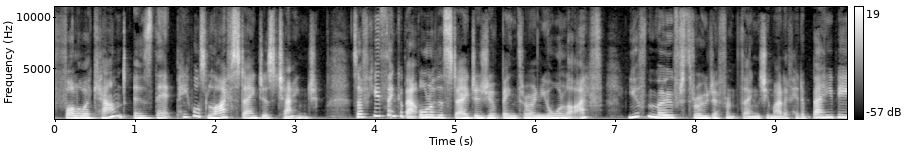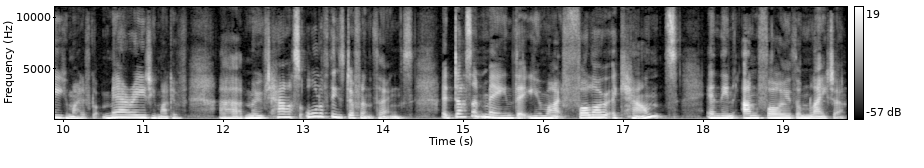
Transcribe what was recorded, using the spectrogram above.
follower count is that people's life stages change. So, if you think about all of the stages you've been through in your life, you've moved through different things. You might have had a baby, you might have got married, you might have uh, moved house, all of these different things. It doesn't mean that you might follow accounts and then unfollow them later.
